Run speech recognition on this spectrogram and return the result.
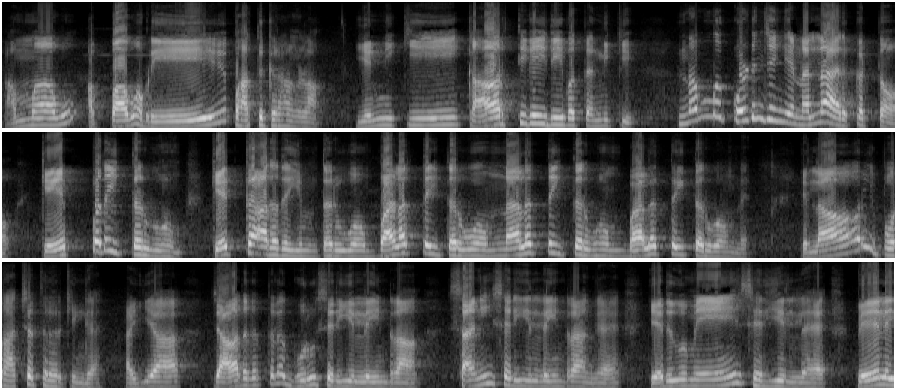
அம்மாவும் அப்பாவும் அப்படியே பார்த்துக்கிறாங்களாம். என்னைக்கு? கார்த்திகை தீபத்தன்னைக்கு நம்ம கொடிஞ்சிங்க நல்லா இருக்கட்டும். கேட்பதை தருவோம் கேட்காததையும் தருவோம் பலத்தை தருவோம் நலத்தை தருவோம் பலத்தை தருவோம்னு. எல்லாரும் இப்போ ஒரு அச்சத்துல இருக்கீங்க. ஐயா ஜாதகத்துல குரு சரியில்லைன்றான். சனி சரியில்லைன்றாங்க. எதுவுமே சரியில்லை. வேலை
